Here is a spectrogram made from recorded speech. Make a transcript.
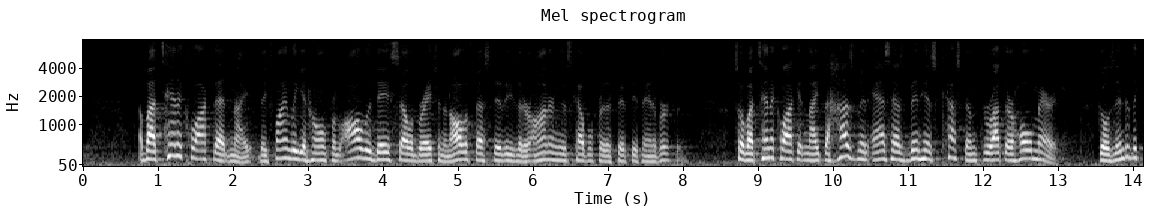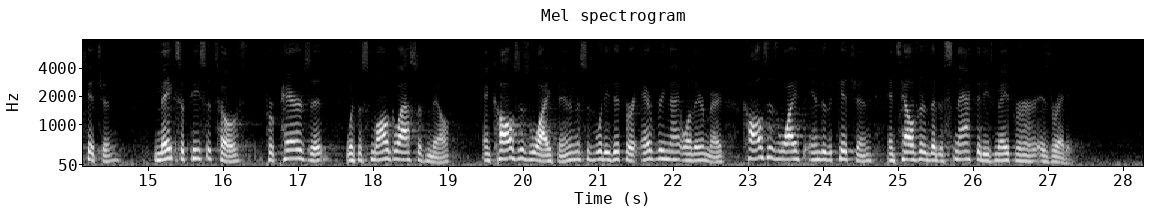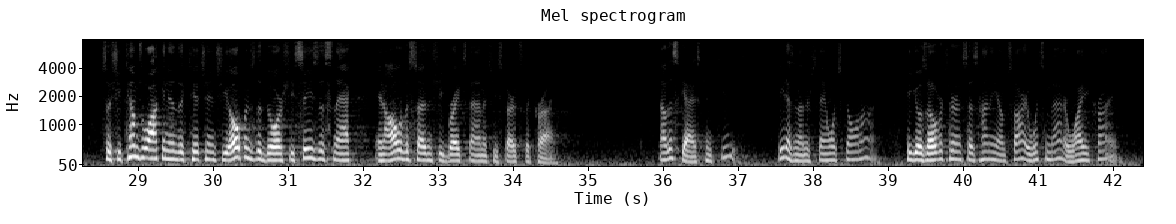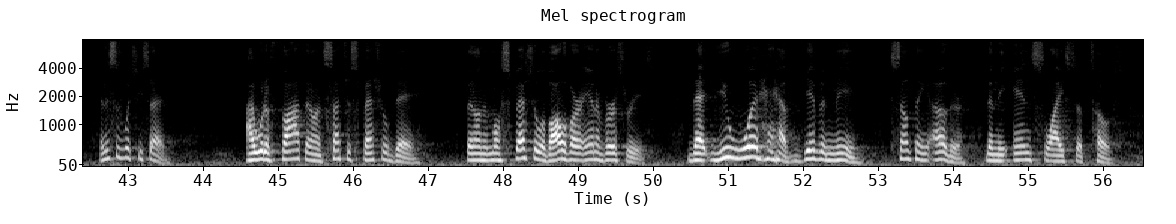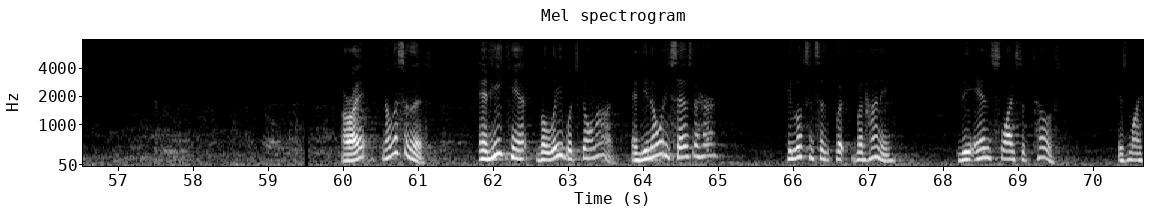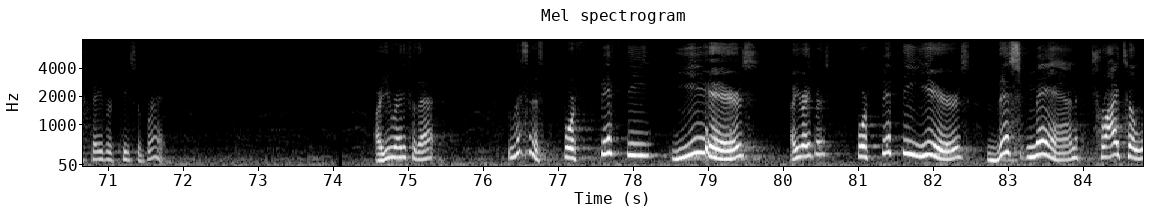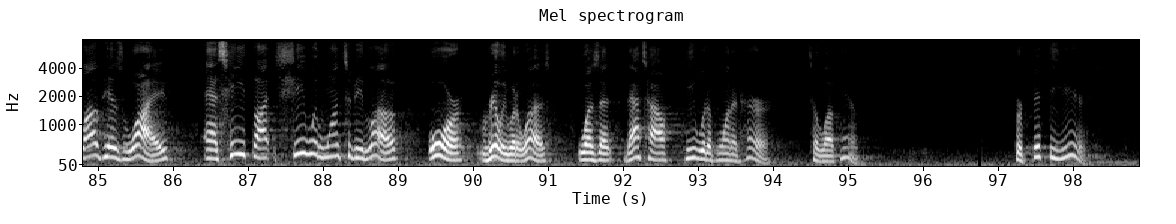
About 10 o'clock that night, they finally get home from all the day's celebration and all the festivities that are honoring this couple for their 50th anniversary. So about 10 o'clock at night, the husband, as has been his custom throughout their whole marriage, goes into the kitchen, makes a piece of toast, prepares it with a small glass of milk, and calls his wife in, and this is what he did for every night while they were married, calls his wife into the kitchen and tells her that a snack that he's made for her is ready. So she comes walking into the kitchen, she opens the door, she sees the snack, and all of a sudden she breaks down and she starts to cry. Now this guy's confused. He doesn't understand what's going on. He goes over to her and says, Honey, I'm sorry. What's the matter? Why are you crying? And this is what she said. I would have thought that on such a special day, that on the most special of all of our anniversaries, that you would have given me something other than the end slice of toast. All right? Now listen to this. And he can't believe what's going on. And you know what he says to her? He looks and says, But, but honey, the end slice of toast is my favorite piece of bread. Are you ready for that? Listen to this. For 50 years, are you ready for this? For 50 years, this man tried to love his wife as he thought she would want to be loved, or really what it was, was that that's how he would have wanted her to love him. For 50 years,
